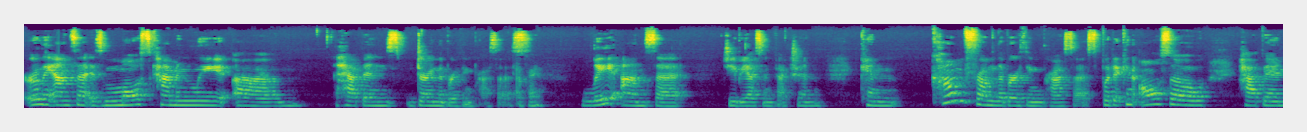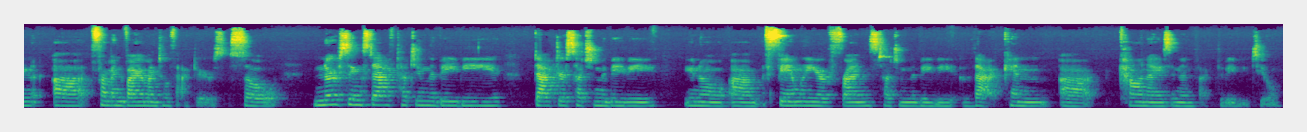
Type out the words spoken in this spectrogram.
early onset is most commonly um, happens during the birthing process. Okay. Late onset GBS infection can come from the birthing process, but it can also happen uh, from environmental factors. So, nursing staff touching the baby, doctors touching the baby, you know, um, family or friends touching the baby, that can uh, colonize and infect the baby too.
